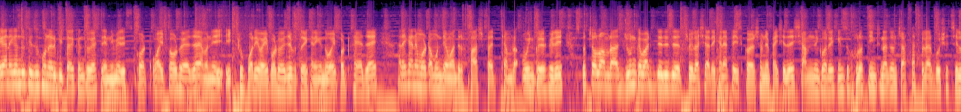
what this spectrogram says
এখানে কিন্তু কিছুক্ষণের ভিতরে কিন্তু গেছে এনিমের স্কট ওয়াইপ আউট হয়ে যায় মানে একটু পরে ওয়াইপ আউট হয়ে যাবে, তো এখানে কিন্তু ওয়াইপ আউট খাওয়া যায়। আর এখানে মোটামুটি আমাদের ফার্স্ট ফাইটটা আমরা উইন করে ফেলি। তো চলো আমরা জুন কাবার দিতে দিতে চলে আসি, আর এখানে একটা স্কোয়ারের সামনে ফাইসে যাই সামনে ঘরে কিন্তু পুরো তিনটে না জন চারটা প্লেয়ার বসেছিল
